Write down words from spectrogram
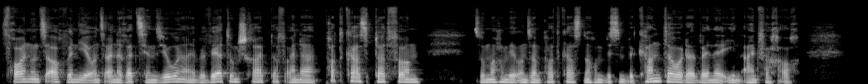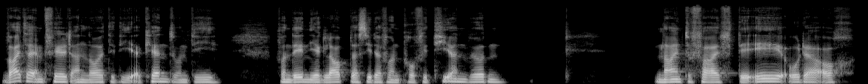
freuen uns auch, wenn ihr uns eine Rezension, eine Bewertung schreibt auf einer Podcast-Plattform. So machen wir unseren Podcast noch ein bisschen bekannter oder wenn ihr ihn einfach auch weiterempfehlt an Leute, die ihr kennt und die, von denen ihr glaubt, dass sie davon profitieren würden. 9to5.de oder auch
